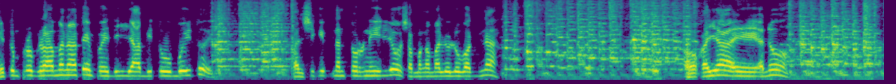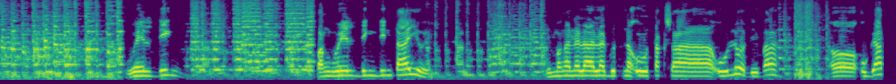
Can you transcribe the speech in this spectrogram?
Itong programa natin, pwedeng yabi tubo ito eh. Pansikip ng tornilyo sa mga maluluwag na. O kaya eh ano welding. Pang welding din tayo eh. Yung mga nalalagot na utak sa ulo, di ba? O ugat.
